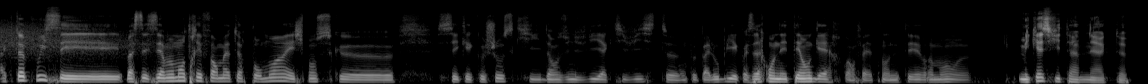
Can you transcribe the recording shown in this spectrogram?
Act Up, oui, c'est bah, c'est un moment très formateur pour moi et je pense que c'est quelque chose qui, dans une vie activiste, on ne peut pas l'oublier. C'est-à-dire qu'on était en guerre, quoi, en fait. On était vraiment. euh, Mais qu'est-ce qui t'a amené à Act Up?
